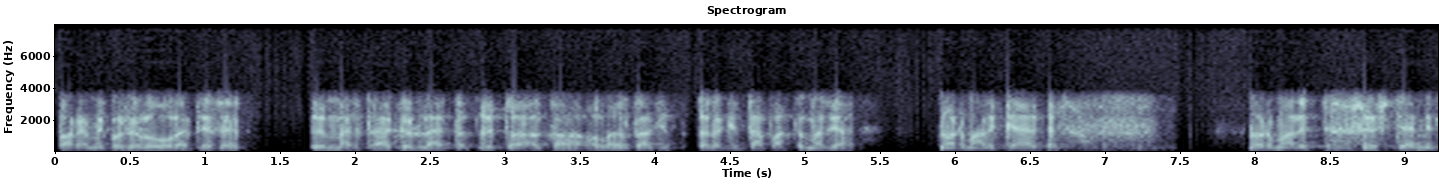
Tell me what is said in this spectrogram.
paremmin kuin se luulet ja se ymmärtää kyllä, että nyt alkaa olla jotakin, jotakin tapahtumassa ja normaali käytös, normaalit systeemit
